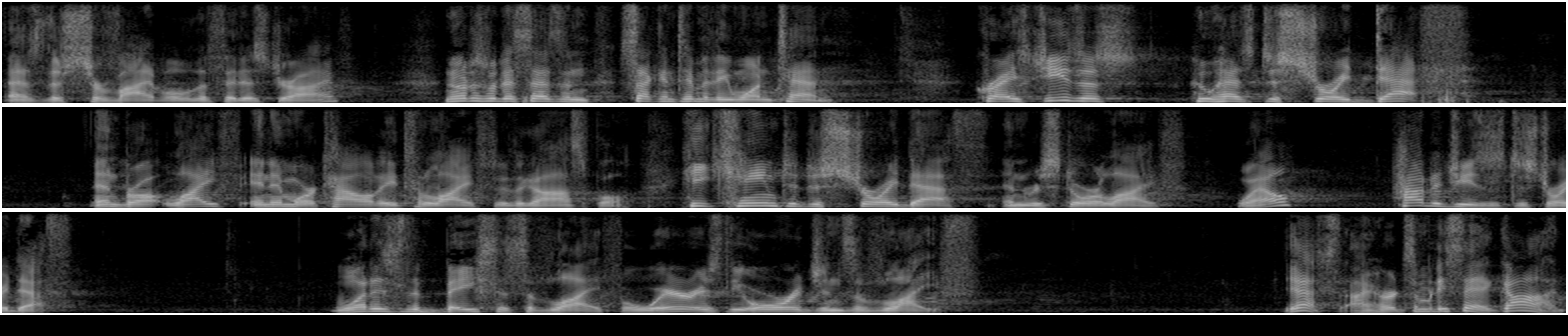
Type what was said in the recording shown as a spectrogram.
as the survival of the fittest drive. Notice what it says in 2 Timothy 1:10. Christ Jesus who has destroyed death and brought life and immortality to life through the gospel. He came to destroy death and restore life. Well, how did Jesus destroy death? What is the basis of life or where is the origins of life? Yes, I heard somebody say it God.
